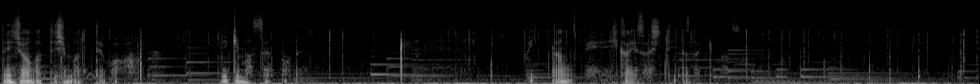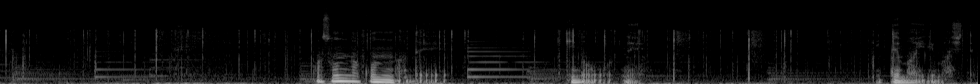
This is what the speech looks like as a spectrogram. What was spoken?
テンション上がってしまってはいけませんので一旦、えー、控えさせていただきます。まあそんなこんなで昨日ね行ってまいりまして。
